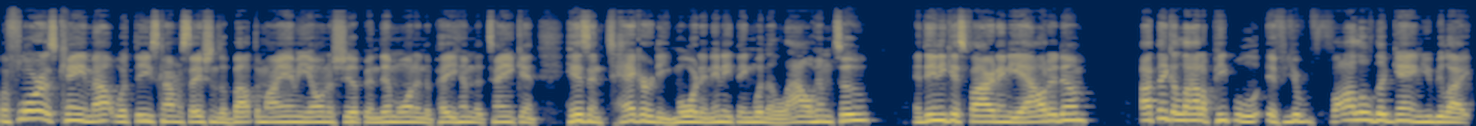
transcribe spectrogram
when Flores came out with these conversations about the Miami ownership and them wanting to pay him the tank and his integrity more than anything wouldn't allow him to, and then he gets fired and he outed him. I think a lot of people, if you follow the game, you'd be like,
